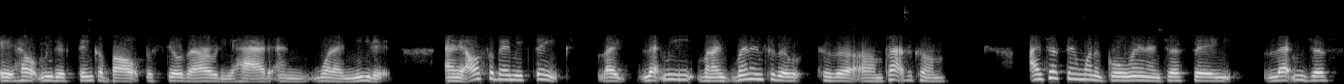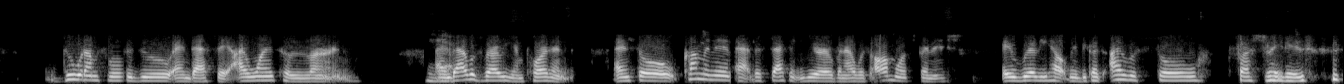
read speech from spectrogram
it helped me to think about the skills I already had and what I needed. And it also made me think, like, let me, when I went into the, to the um, practicum, I just didn't want to go in and just say, let me just do what I'm supposed to do and that's it. I wanted to learn. Yeah. And that was very important. And so coming in at the second year when I was almost finished, it really helped me because I was so frustrated.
